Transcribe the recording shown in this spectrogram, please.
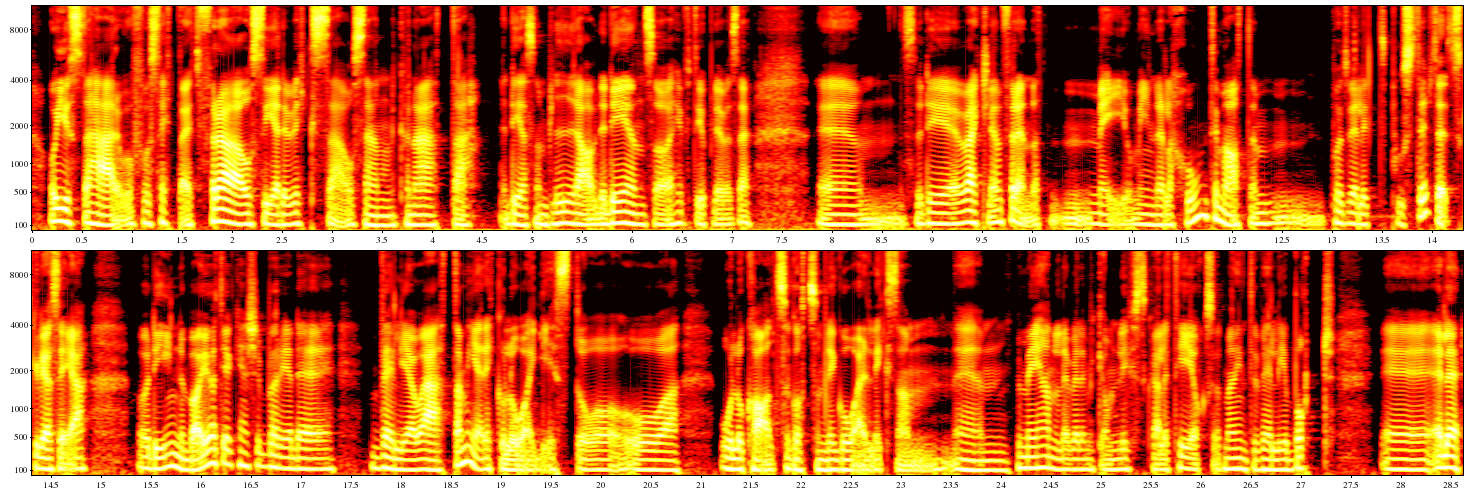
och just det här att få sätta ett frö och se det växa och sen kunna äta det som blir av det. Det är en så häftig upplevelse. Ehm, så det har verkligen förändrat mig och min relation till maten på ett väldigt positivt sätt skulle jag säga. Och det innebar ju att jag kanske började välja att äta mer ekologiskt och, och, och lokalt så gott som det går. Liksom. Ehm, för mig handlar det väldigt mycket om livskvalitet också, att man inte väljer bort eh, eller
